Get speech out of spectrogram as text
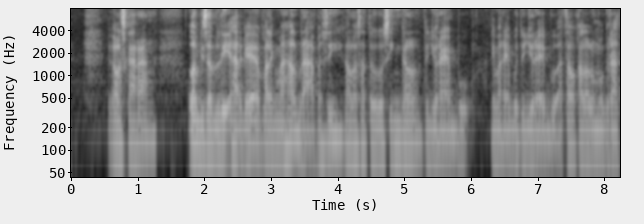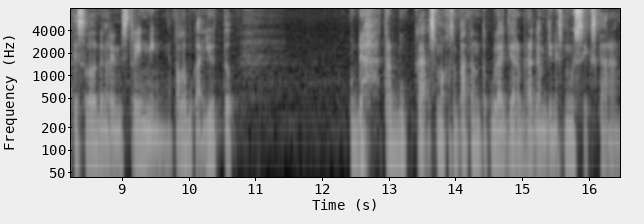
Kalau sekarang lo bisa beli harganya paling mahal berapa sih? Kalau satu single tujuh ribu lima ribu tujuh ribu. Atau kalau lo mau gratis lo dengerin streaming atau lo buka YouTube. Udah terbuka semua kesempatan untuk belajar beragam jenis musik sekarang.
